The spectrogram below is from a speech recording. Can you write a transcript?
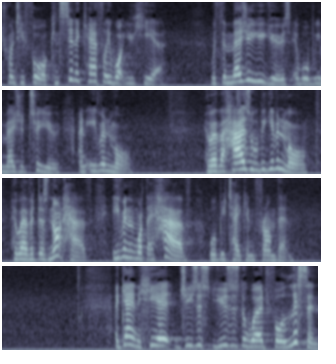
24 Consider carefully what you hear. With the measure you use, it will be measured to you, and even more. Whoever has will be given more. Whoever does not have, even what they have, will be taken from them. Again, here Jesus uses the word for listen,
